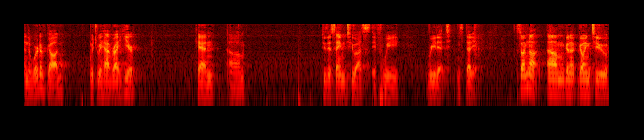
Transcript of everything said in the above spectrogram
And the Word of God which we have right here, can um, do the same to us if we read it and study it. So I'm not um, gonna, going to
